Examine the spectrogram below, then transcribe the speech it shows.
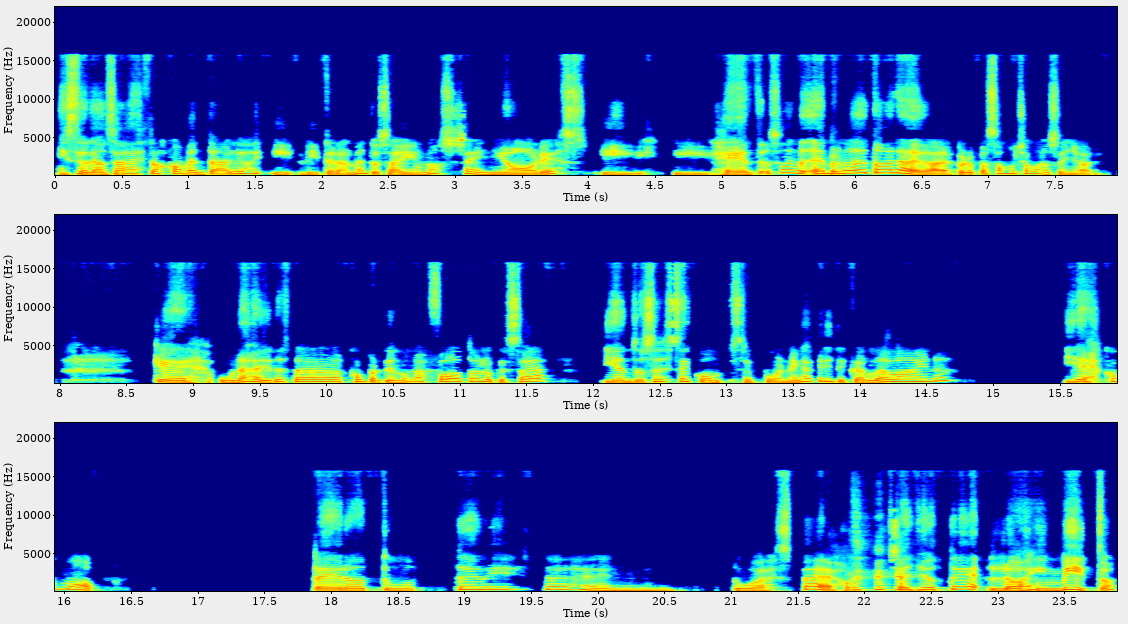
y se lanzan estos comentarios y literalmente, o sea, hay unos señores y, y gente, o sea, en verdad de todas las edades, pero pasa mucho con los señores, que una gente está compartiendo una foto, lo que sea, y entonces se, se ponen a criticar la vaina y es como, pero tú te viste en tu espejo. O sea, yo te los invito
